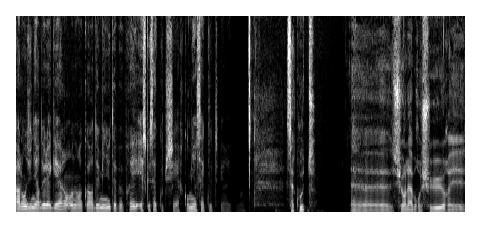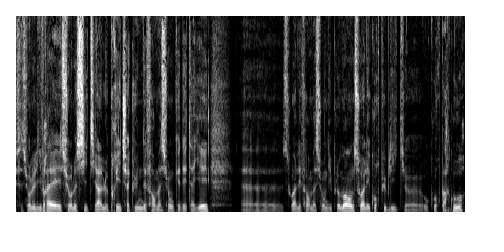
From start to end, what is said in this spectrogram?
Parlons du nerf de la guerre. On a encore deux minutes à peu près. Est-ce que ça coûte cher? Combien ça coûte, Père Ça coûte. Euh, sur la brochure et sur le livret et sur le site, il y a le prix de chacune des formations qui est détaillé. Euh, soit les formations diplômantes, soit les cours publics euh, au cours par cours.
